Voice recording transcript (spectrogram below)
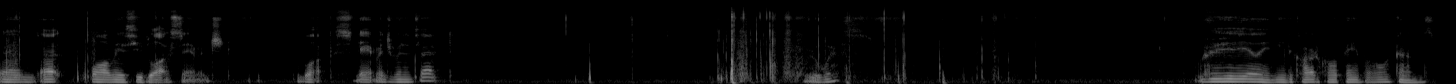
And that wall means he blocks damage. Blocks damage when attacked. Louise. Really need a card called Paintball with Guns.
